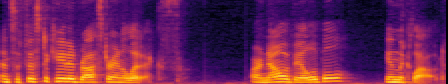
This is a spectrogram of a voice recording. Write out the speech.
and sophisticated raster analytics, are now available in the cloud.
